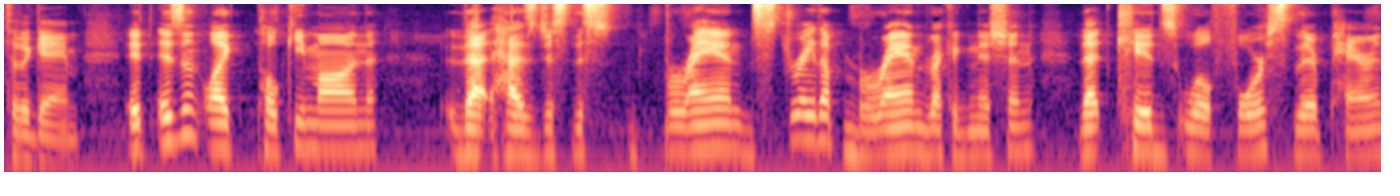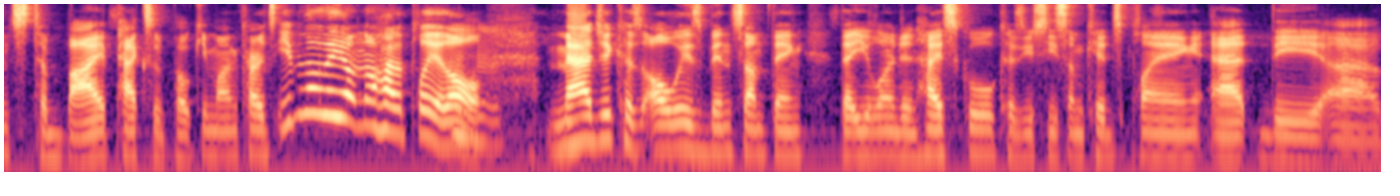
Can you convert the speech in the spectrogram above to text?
to the game. It isn't like Pokemon that has just this brand, straight up brand recognition that kids will force their parents to buy packs of Pokemon cards, even though they don't know how to play at all. Mm-hmm. Magic has always been something that you learned in high school because you see some kids playing at the uh,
